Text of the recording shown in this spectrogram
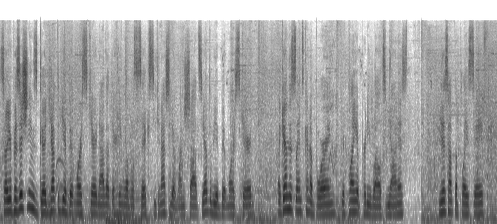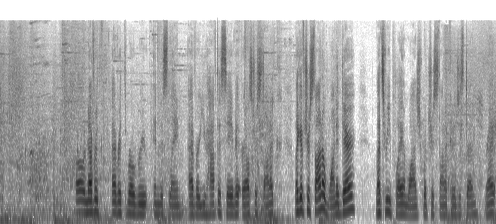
So your positioning is good. You have to be a bit more scared now that they're hitting level 6. You can actually get one shot, so you have to be a bit more scared. Again, this lane's kind of boring. You're playing it pretty well, to be honest. You just have to play safe. Oh, never ever throw root in this lane, ever. You have to save it, or else Tristana... Like, if Tristana wanted there, let's replay and watch what Tristana could have just done, right?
